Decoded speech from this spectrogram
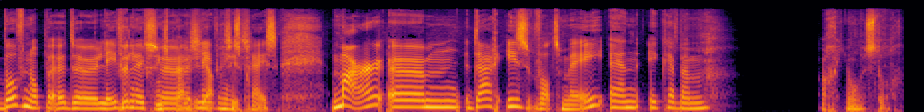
Bovenop de, leverings, de leveringsprijs. leveringsprijs. maar um, daar is wat mee. En ik heb hem. Ach jongens, toch.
